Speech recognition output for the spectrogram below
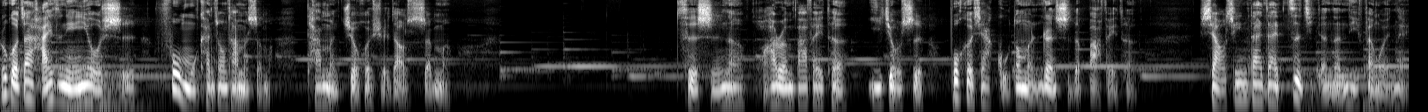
如果在孩子年幼时，父母看重他们什么，他们就会学到什么。此时呢，华伦巴菲特依旧是波克夏股东们认识的巴菲特。小心待在自己的能力范围内，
